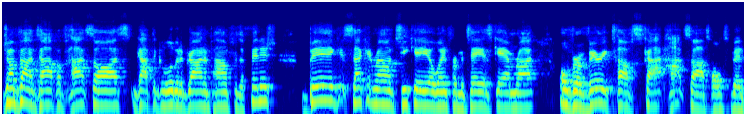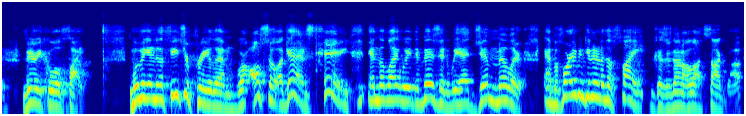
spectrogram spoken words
Jumped on top of Hot Sauce. Got the little bit of ground and pound for the finish. Big second round TKO win for Mateusz Gamrot over a very tough Scott Hot Sauce Holtzman. Very cool fight. Moving into the feature prelim, we're also again staying in the lightweight division. We had Jim Miller, and before I even get into the fight, because there's not a whole lot to talk about,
